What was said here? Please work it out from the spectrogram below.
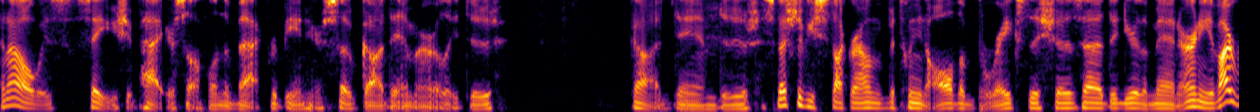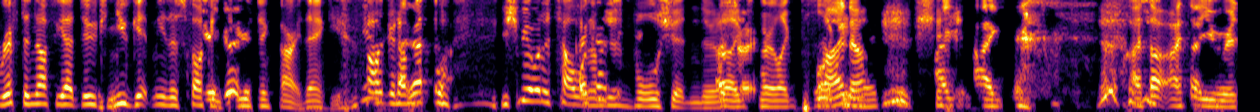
And I always say you should pat yourself on the back for being here so goddamn early, dude. God damn, dude. Especially if you stuck around between all the breaks this show's had, dude. You're the man. Ernie, have I riffed enough yet, dude? Can you get me this fucking You're good. tier thing? All right, thank you. Yeah, fucking, I'm still, you should be able to tell when I'm just bullshitting, dude. I like right. start like No, I know. I. I, I thought I thought you were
